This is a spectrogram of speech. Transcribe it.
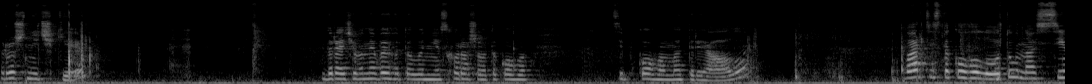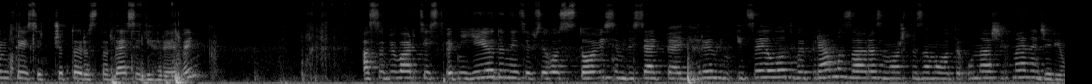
рушнички. До речі, вони виготовлені з хорошого такого ціпкого матеріалу. Вартість такого лоту у нас 7410 гривень. А собівартість однієї одиниці всього 185 гривень. І цей лот ви прямо зараз можете замовити у наших менеджерів.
